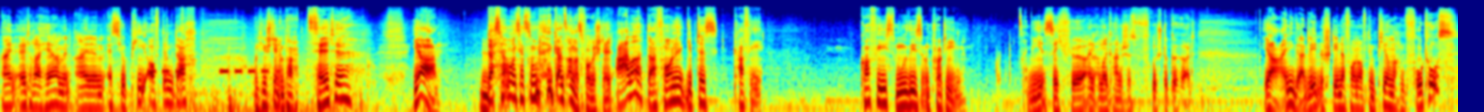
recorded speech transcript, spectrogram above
ein älterer Herr mit einem SUP auf dem Dach. Und hier stehen ein paar Zelte. Ja, das haben wir uns jetzt nun ganz anders vorgestellt. Aber da vorne gibt es Kaffee. Coffee, Smoothies und Protein. Wie es sich für ein amerikanisches Frühstück gehört. Ja, einige Athleten stehen da vorne auf dem Pier und machen Fotos.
